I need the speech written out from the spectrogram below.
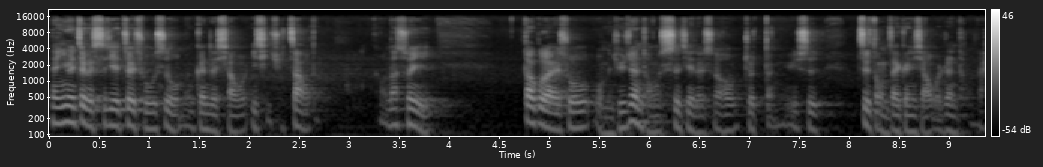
那因为这个世界最初是我们跟着小我一起去造的，哦，那所以倒过来说，我们去认同世界的时候，就等于是自动在跟小我认同的。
